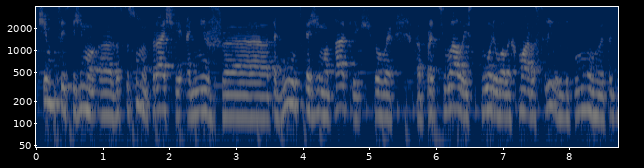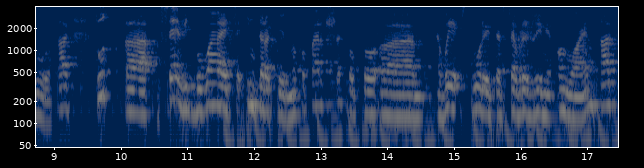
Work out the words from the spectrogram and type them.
чим цей, скажімо, е, застосунок краще, аніж е, Tagul, скажімо так, якщо ви е, працювали і створювали хмару слів за допомогою Tagul, так тут все відбувається інтерактивно. По перше, тобто ви створюєте все в режимі онлайн, так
